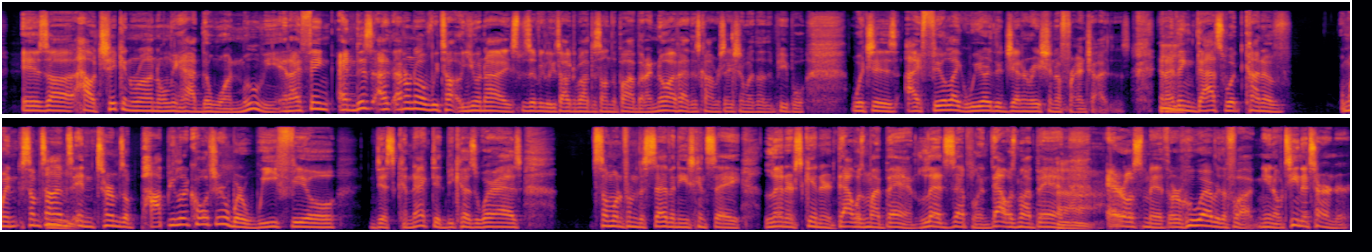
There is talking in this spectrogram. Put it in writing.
is uh, how Chicken Run only had the one movie. And I think, and this, I, I don't know if we talk, you and I specifically talked about this on the pod, but I know I've had this conversation with other people, which is I feel like we are the generation of franchises. And I think that's what kind of, when sometimes in terms of popular culture, where we feel disconnected because whereas someone from the 70s can say Lynyrd Skynyrd, that was my band. Led Zeppelin, that was my band. Aerosmith or whoever the fuck, you know, Tina Turner.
